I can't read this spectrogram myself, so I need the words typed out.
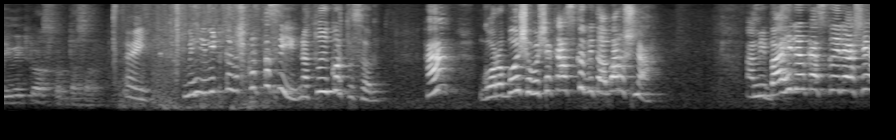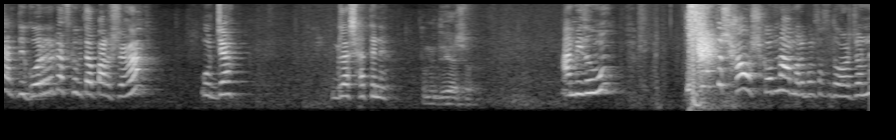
লিমিট ক্রস করতেছো। এই আমি লিমিট কাজ করতেছি? না তুই করতেছ? হ্যাঁ? ঘরে বসে বসে কাজ করবি তা পারস না। আমি বাইরের কাজ করে আসে আর তুই ঘরের কাজ করবি তা পারস না না উঠ যা। গ্লাস হাতে নে। তুমি ধুয়ে আসো। আমি দেবো তো সাহস কম না আমার বলতেছে দেওয়ার জন্য।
